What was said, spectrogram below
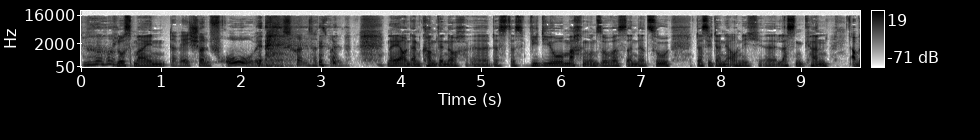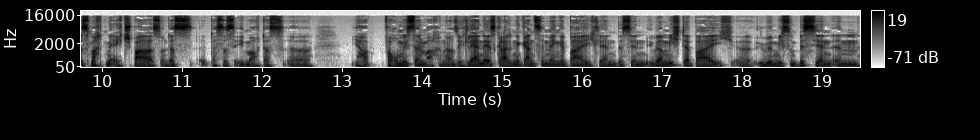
plus mein Da wäre ich schon froh, wenn das so ansatzweise. naja, und dann kommt ja noch äh, das, das Video machen und sowas dann dazu, dass ich dann ja auch nicht äh, lassen kann. Aber es macht mir echt Spaß und das, das ist eben auch das, äh, ja, warum ich es dann mache. Also ich lerne jetzt gerade eine ganze Menge bei. Ich lerne ein bisschen über mich dabei. Ich äh, übe mich so ein bisschen im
